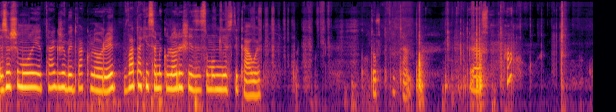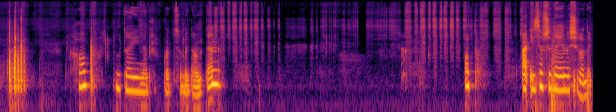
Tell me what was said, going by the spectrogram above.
Ja zawsze maluję tak, żeby dwa kolory, dwa takie same kolory się ze sobą nie stykały. To wtedy ten. Teraz hop. hop, tutaj na przykład sobie dam ten. Op. A i zawsze daję na środek.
